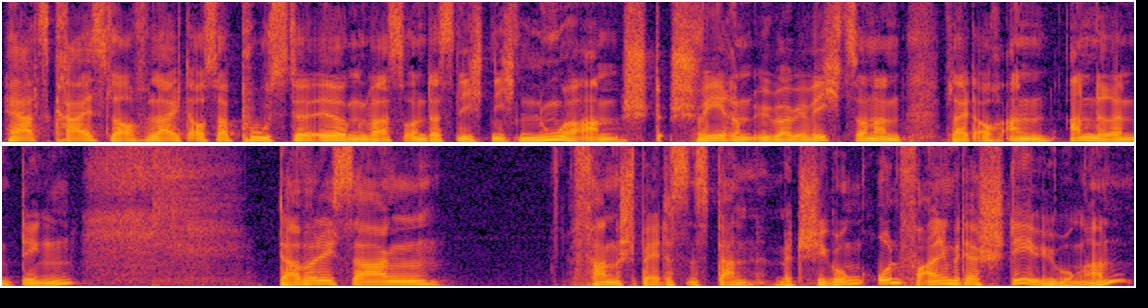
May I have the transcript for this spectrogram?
Herz-Kreislauf leicht außer Puste, irgendwas. Und das liegt nicht nur am schweren Übergewicht, sondern vielleicht auch an anderen Dingen. Da würde ich sagen, fang spätestens dann mit Qigong und vor allem mit der Stehübung an.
